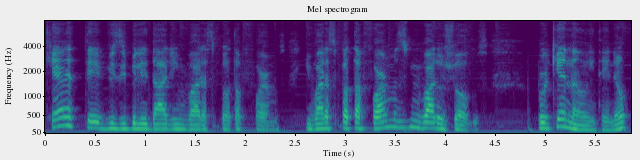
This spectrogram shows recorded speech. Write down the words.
quer ter visibilidade em várias plataformas. Em várias plataformas e em vários jogos. Por que não, entendeu?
